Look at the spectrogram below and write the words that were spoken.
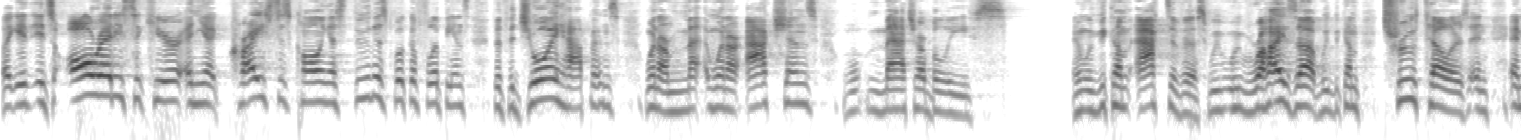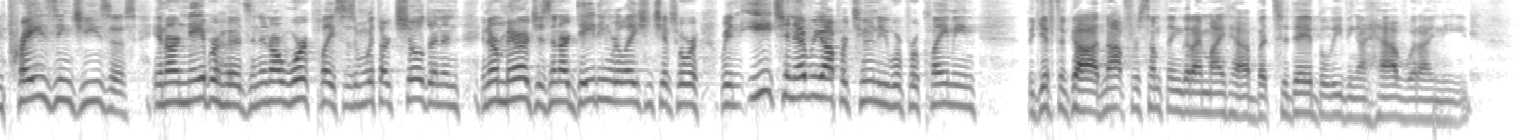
Like it, it's already secure, and yet Christ is calling us through this book of Philippians that the joy happens when our, when our actions match our beliefs and we become activists. We, we rise up. We become truth tellers and, and praising Jesus in our neighborhoods and in our workplaces and with our children and in our marriages and our dating relationships, where we're, in each and every opportunity, we're proclaiming the gift of God, not for something that I might have, but today believing I have what I need.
